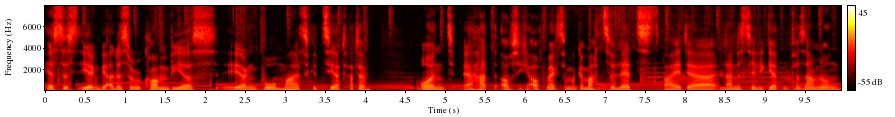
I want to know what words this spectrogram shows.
ist es irgendwie alles so gekommen, wie er es irgendwo mal skizziert hatte. Und er hat auf sich aufmerksam gemacht, zuletzt bei der Landesdelegiertenversammlung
